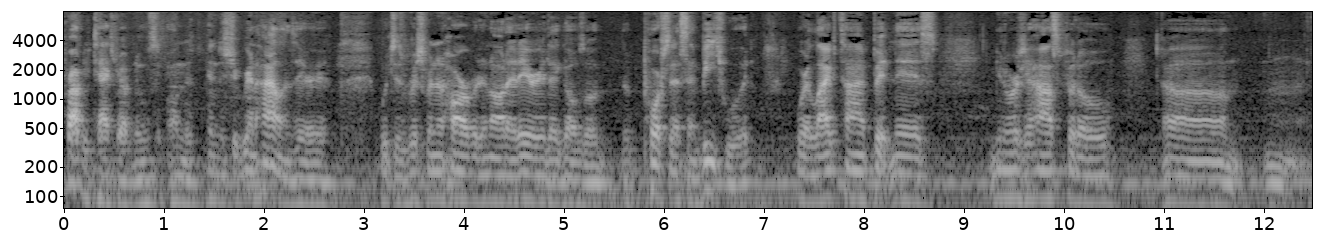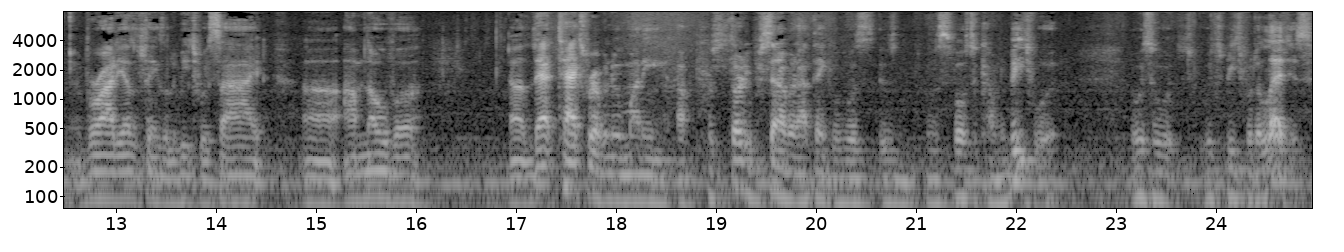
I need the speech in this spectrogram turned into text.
property tax revenues on the in the Chagrin Highlands area, which is Richmond and Harvard and all that area that goes on the portion that's in Beachwood, where Lifetime Fitness, University Hospital, um, a variety of other things on the Beachwood side uh, Omnova. Uh, that tax revenue money, uh, thirty percent of it, I think, it was, it was it was supposed to come to Beachwood, which which beats for the alleges.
